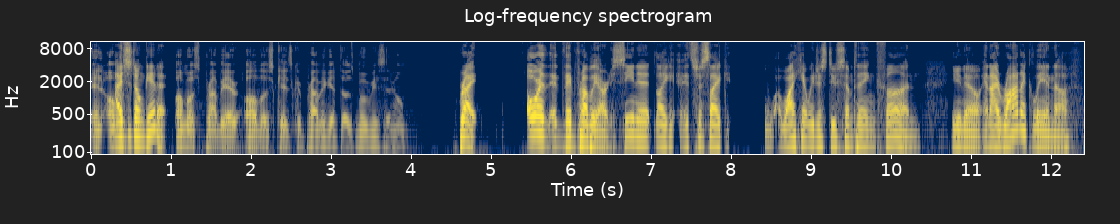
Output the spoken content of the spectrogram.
and I just don't get it. almost probably all those kids could probably get those movies at home. Right. Or they've probably already seen it. Like it's just like, why can't we just do something fun? You know. And ironically enough,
